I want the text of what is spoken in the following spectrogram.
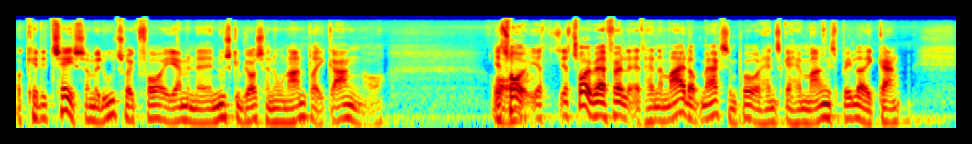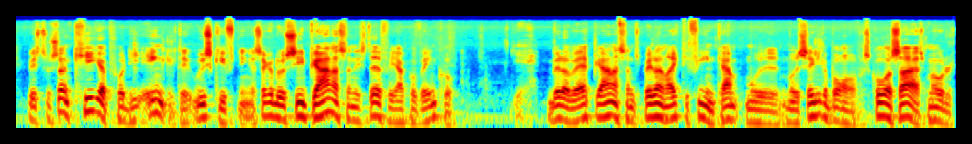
og kan det tages som et udtryk for, at jamen, øh, nu skal vi også have nogle andre i gang? Og, Jeg tror, jeg, jeg tror i hvert fald, at han er meget opmærksom på, at han skal have mange spillere i gang. Hvis du sådan kigger på de enkelte udskiftninger, så kan du sige Bjarnason i stedet for Jakovenko. Ja, yeah. ved du hvad? Bjarnason spiller en rigtig fin kamp mod, mod Silkeborg og scorer sejrsmål.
